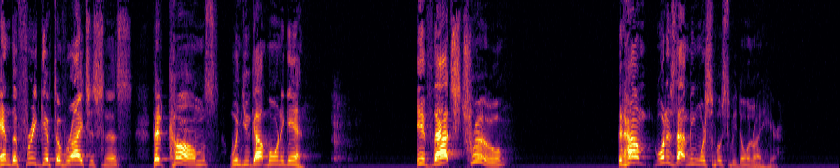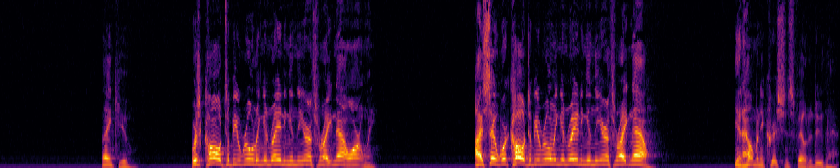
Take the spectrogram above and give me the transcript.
and the free gift of righteousness that comes when you got born again. If that's true, Then how what does that mean we're supposed to be doing right here? Thank you. We're called to be ruling and reigning in the earth right now, aren't we? I say we're called to be ruling and reigning in the earth right now. Yet how many Christians fail to do that?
